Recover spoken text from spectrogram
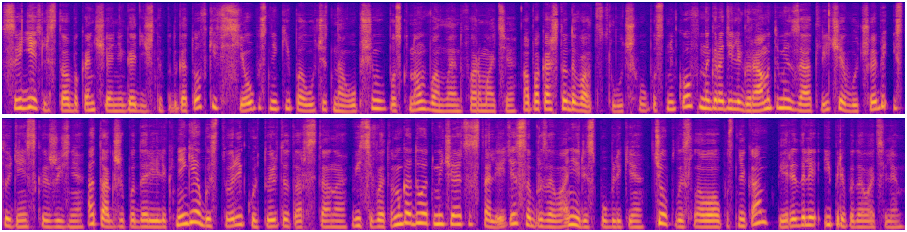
Свидетельство об окончании годичной подготовки все выпускники получат на общем выпускном в онлайн-формате. А пока что 20 лучших выпускников наградили грамотами за отличие в учебе и студенческой жизни, а также подарили книги об истории и культуре Татарстана. Ведь в этом году отмечается столетие с образования республики. Теплые слова выпускникам передали и преподаватели.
